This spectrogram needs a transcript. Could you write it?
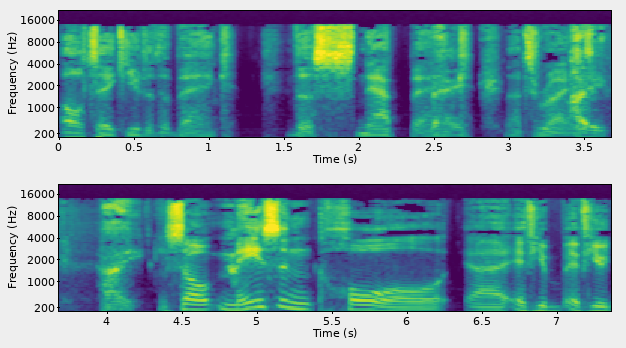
I'll take you to the bank. The snap bank. Bank. That's right. Hike, hike. So Mason Cole, uh, if you if you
